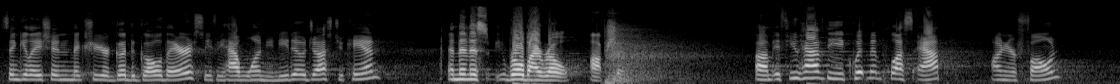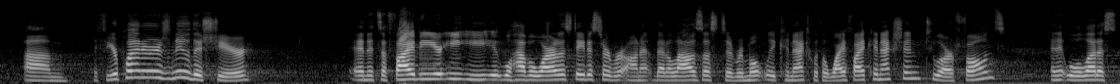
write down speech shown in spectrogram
singulation, make sure you're good to go there. So if you have one you need to adjust, you can. And then this row by row option. Um, if you have the Equipment Plus app on your phone, um, if your planner is new this year and it's a 5E or EE, it will have a wireless data server on it that allows us to remotely connect with a Wi-Fi connection to our phones and it will let us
